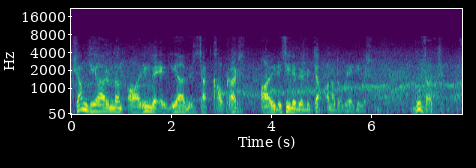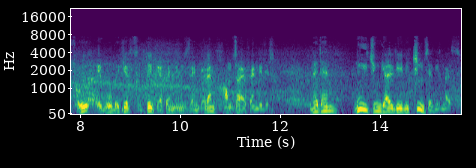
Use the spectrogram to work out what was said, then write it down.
Şam diyarından alim ve evliya bir zat kalkar, ailesiyle birlikte Anadolu'ya gelir. Bu zat soyu Ebu Bekir Sıddık Efendimiz'den gelen Hamza Efendidir. Neden, niçin geldiğini kimse bilmez.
